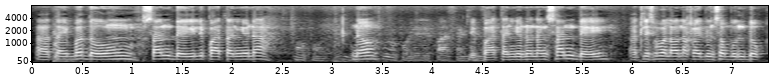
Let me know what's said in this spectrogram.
uh, tay Badong, Sunday lipatan nyo na, Opo, no? opo, lilipatan ko. Lipatan nyo na ng Sunday, at least wala na kayo dun sa bundok.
